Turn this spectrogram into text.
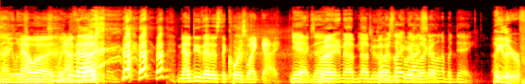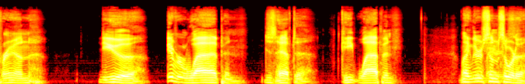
now you're losing Now, me. uh, Just wait now, now do that as the Coors Light guy. yeah, exactly. Right now, Yeah, now the do that Coors as the Light Coors guy Light guy. selling a bidet. Hey there, friend. Do you uh, ever wipe and just have to keep wiping? Like there's some sort of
